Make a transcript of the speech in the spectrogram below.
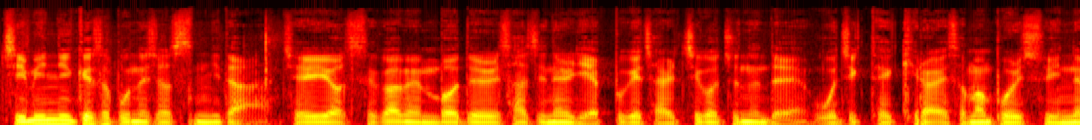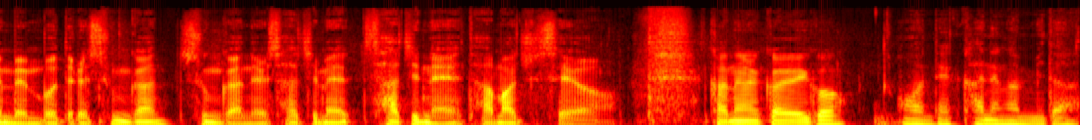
지민님께서 보내셨습니다. 제이어스가 멤버들 사진을 예쁘게 잘 찍어주는데 오직 데키라에서만 볼 수 있는 멤버들의 순간 순간을 사진에 사진에 담아주세요. 가능할까요 이거? 어, 네, 가능합니다.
